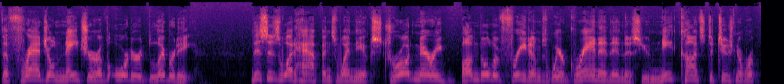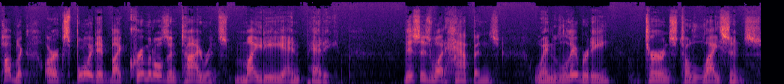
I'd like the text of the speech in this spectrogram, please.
the fragile nature of ordered liberty. This is what happens when the extraordinary bundle of freedoms we're granted in this unique constitutional republic are exploited by criminals and tyrants, mighty and petty. This is what happens when liberty turns to license.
